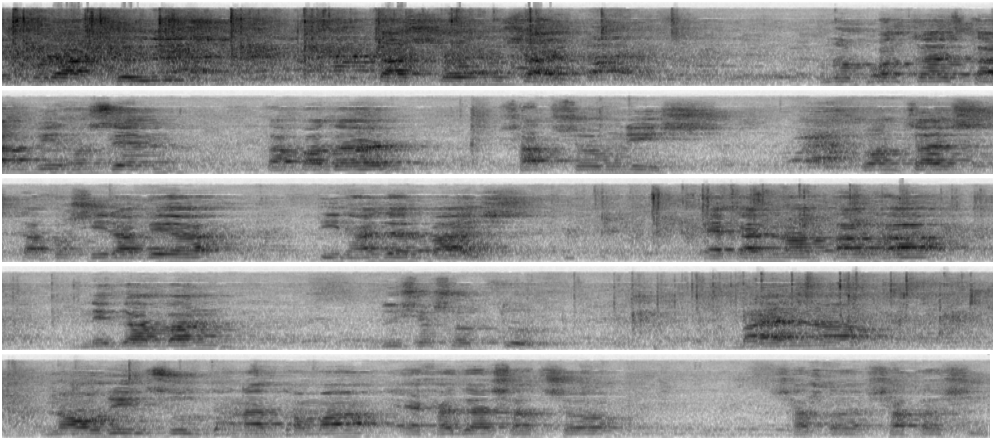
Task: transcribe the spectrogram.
এরপরে আটচল্লিশ উনপঞ্চাশ তানভীর হোসেন তাপাদার সাতশো উনিশ। পঞ্চাশ তাপসী রাবেয়া তিন হাজার বাইশ। একান্ন তালহা নেগাবান দুইশো সত্তর। বায়ান্ন নওরিন সুলতানা তমা এক হাজার সাতশো সাতা- সাতাশি।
